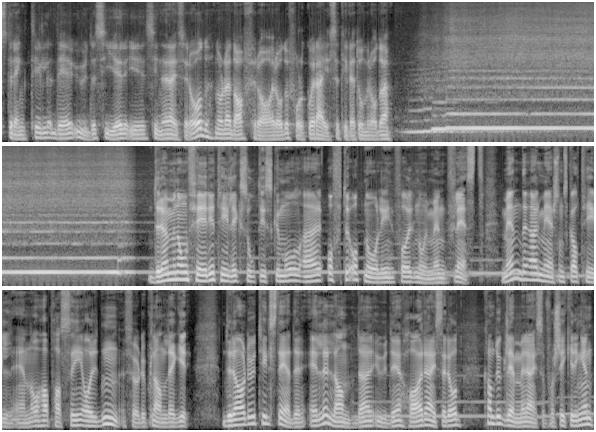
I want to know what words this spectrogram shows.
strengt til det UD sier i sine reiseråd, når det da fraråder folk å reise til et område. Drømmen om ferie til eksotiske mål er ofte oppnåelig for nordmenn flest. Men det er mer som skal til enn å ha passet i orden før du planlegger. Drar du til steder eller land der UD har reiseråd, kan du glemme reiseforsikringen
